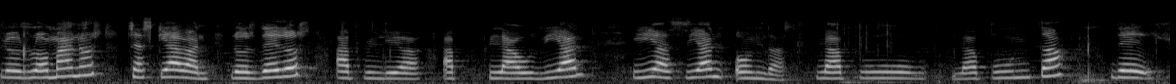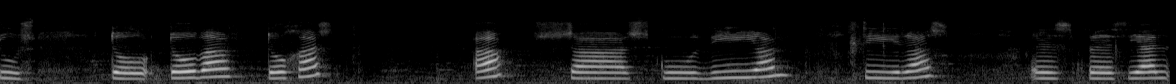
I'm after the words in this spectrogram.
Los romanos chasqueaban los dedos, aplaudían y hacían ondas. La, la punta de sus to, tojas a sacudían tiras especiales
